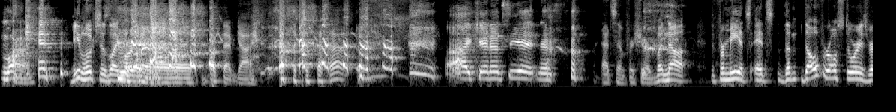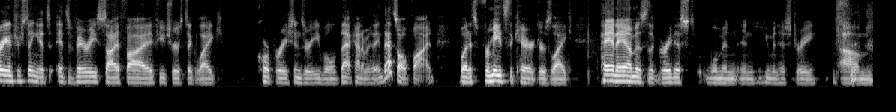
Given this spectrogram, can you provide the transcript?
Mark Uh, Henry. He looks just like Mark Henry. Fuck that guy. I cannot see it. No. That's him for sure. But no, for me, it's it's the the overall story is very interesting. It's it's very sci-fi, futuristic, like corporations are evil, that kind of a thing. That's all fine. But it's for me, it's the characters. Like Panam is the greatest woman in human history. Um,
